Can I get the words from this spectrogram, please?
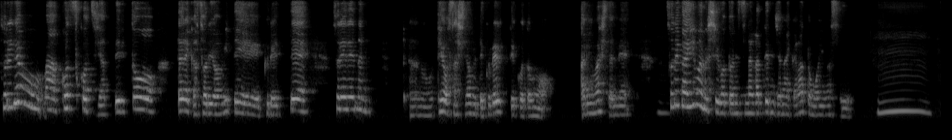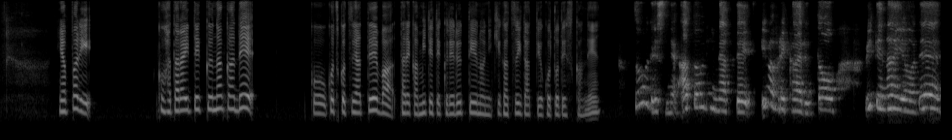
それでもまあコツコツやってると誰かそれを見てくれてそれであの手を差し伸べてくれるっていうこともありましたね。それが今の仕事につながってるんじゃないかなと思います。うんやっぱりこう働いていく中でこうコツコツやってれば誰か見ててくれるっていうのに気がついたっていうことですかね。そうですね後になって今振り返ると見てないようで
